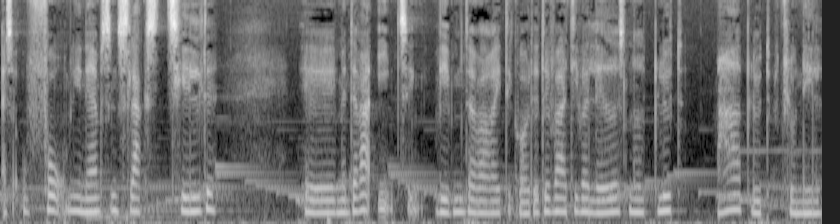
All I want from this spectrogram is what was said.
altså uformelige, nærmest en slags telte. Øh, men der var én ting ved dem, der var rigtig godt, og det var, at de var lavet af sådan noget blødt meget blødt flonel.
